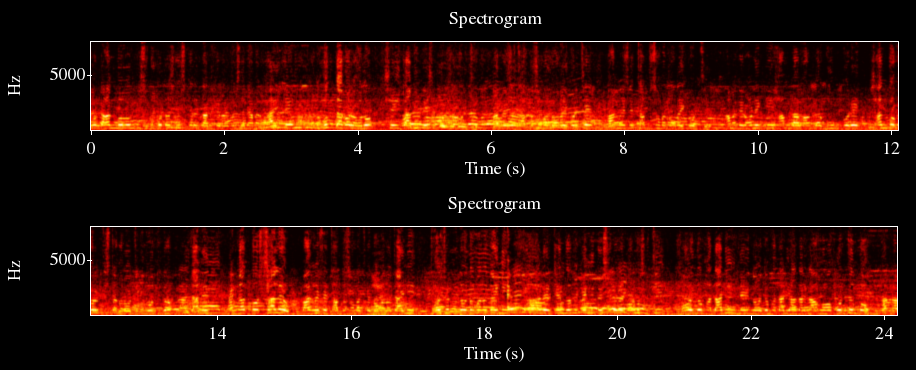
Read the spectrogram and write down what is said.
কোটা আন্দোলনটি শুধু কোটা সংস্কারের দাবিতে নয় সাথে আমার ভাইকে করা হলো, সেই দাবিতে এসে পরিণত হয়েছে। বাংলাদেশের ছাত্র সমাজ লড়াই করেছে, বাংলাদেশের ছাত্র সমাজ লড়াই করছে। আমাদের অনেকেই হামলা, মামলা, গুম করে শান্ত করার চেষ্টা করা হচ্ছে। কিন্তু অতীতে আপনারা জানেন, একাত্তর সালেও বাংলাদেশের ছাত্র সমাজকে দমানো যায়নি, ছয়ষট্টিতেও দমানো যায়নি। আমাদের কেন্দ্র থেকে নির্দেশিত কর্মসূচি, নয় দফা দাবি যে নয় দফা দাবি আদায় না হওয়া পর্যন্ত আমরা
